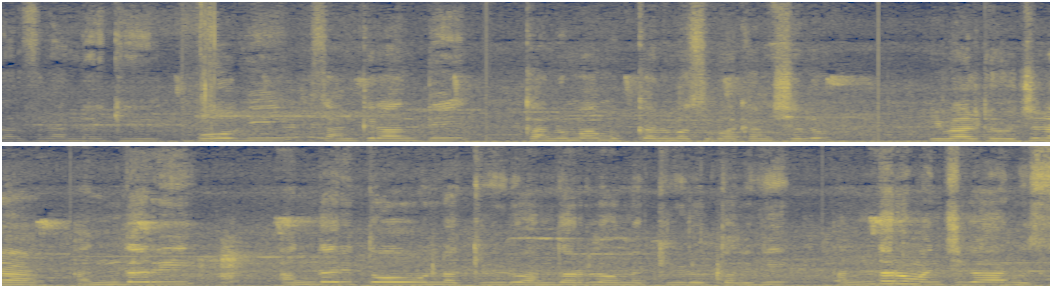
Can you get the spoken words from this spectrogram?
తరఫున అందరికీ భోగి సంక్రాంతి కనుమ ముక్కనుమ శుభాకాంక్షలు. ఇవాళ రోజున అందరి అందరితో ఉన్న కీడు అందరిలో ఉన్న కీడు తొలగి అందరూ మంచిగా నిస్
